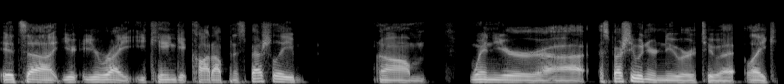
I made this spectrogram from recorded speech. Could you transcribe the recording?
it's uh you're you're right. You can get caught up, and especially um when you're uh, especially when you're newer to it like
